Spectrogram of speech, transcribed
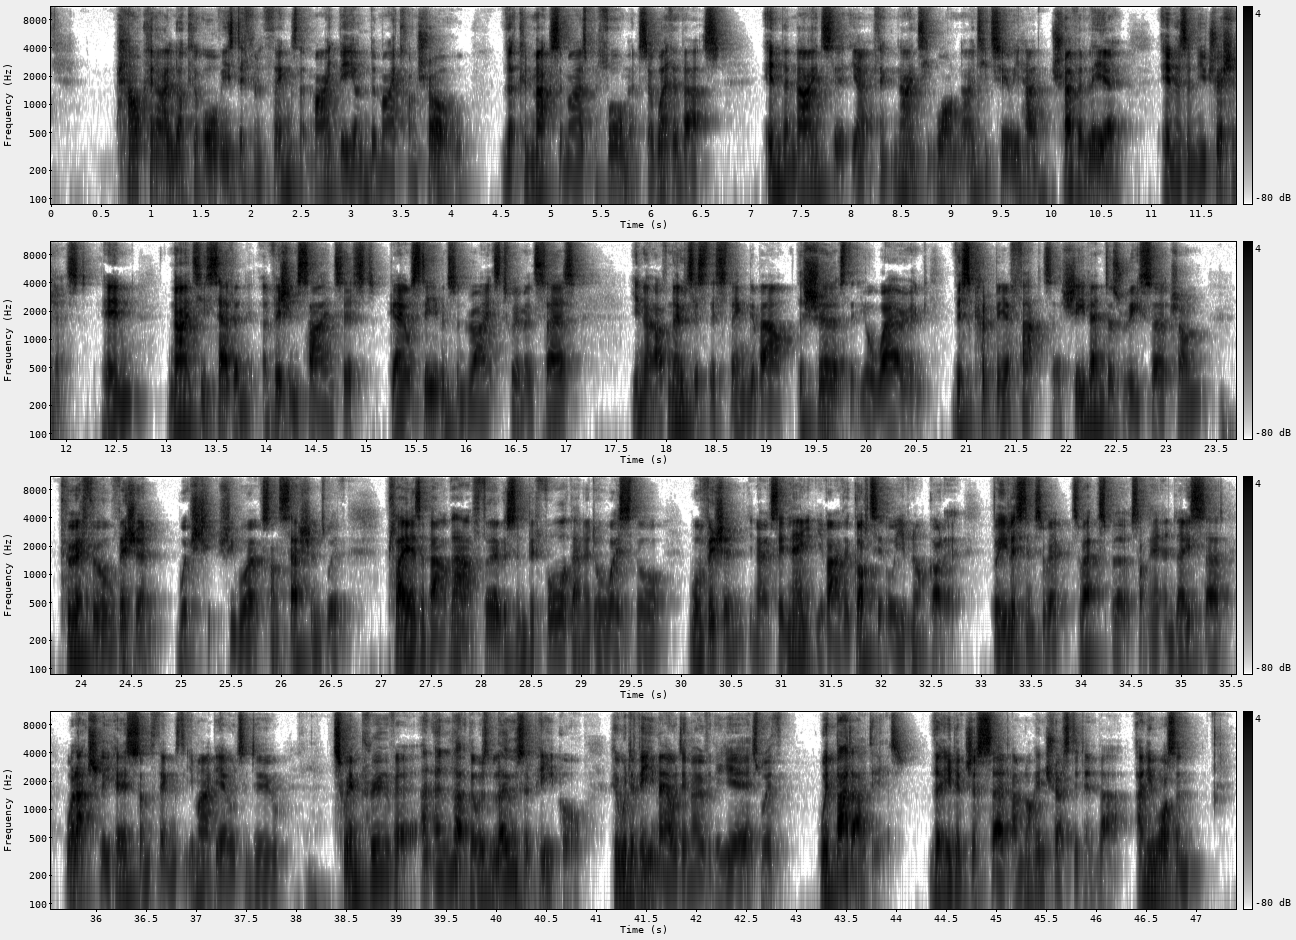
how can I look at all these different things that might be under my control that can maximize performance. So whether that's in the 90, yeah, I think 91, 92, he had Trevor Lea in as a nutritionist. In 97, a vision scientist, Gail Stephenson, writes to him and says, You know, I've noticed this thing about the shirts that you're wearing. This could be a factor. She then does research on peripheral vision, which she works on sessions with players about that. Ferguson, before then, had always thought, well, vision, you know, it's innate. You've either got it or you've not got it. But he listened to it, to experts on it, and they said, well, actually, here's some things that you might be able to do to improve it. And, and look, there was loads of people who would have emailed him over the years with with bad ideas that he'd have just said, I'm not interested in that. And he wasn't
